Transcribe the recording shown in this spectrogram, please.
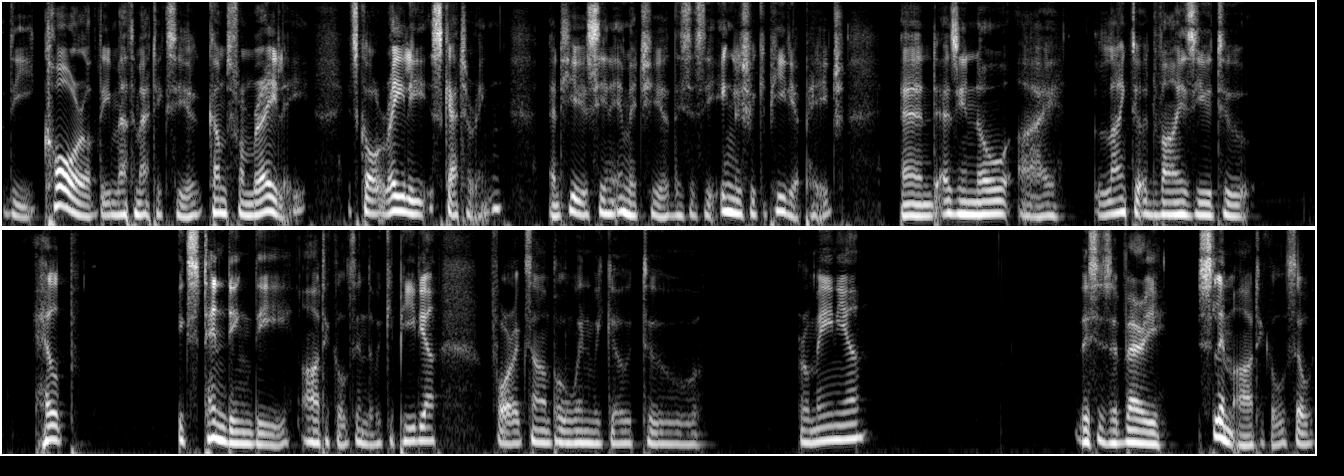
the core of the mathematics here comes from Rayleigh. It's called Rayleigh scattering, and here you see an image here. This is the English Wikipedia page. And as you know, I like to advise you to help extending the articles in the Wikipedia. For example, when we go to Romania, this is a very slim article. So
